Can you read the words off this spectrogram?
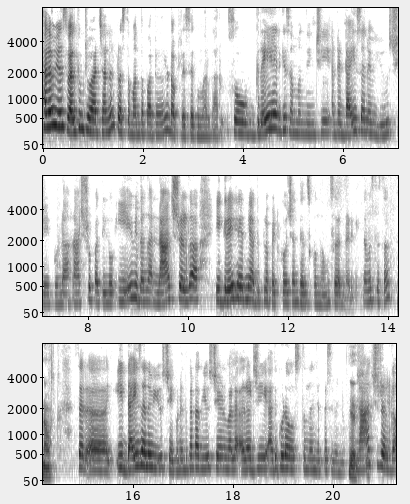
Hello yes welcome to our channel ప్రస్తుతం మనతో పాటు ఉన్నారు డాక్టర్ ఎస్ఏ కుమార్ గారు. సో గ్రే హెయిర్కి సంబంధించి అంటే డైస్ అనేవి యూజ్ చేయకుండా న్యాచురోపతిలో ఏ విధంగా న్యాచురల్గా ఈ గ్రే హెయిర్ని అదుపులో పెట్టుకోవచ్చు అని తెలుసుకుందాము సార్ని అడిగి. నమస్తే సార్ నమస్తే. సార్ ఈ డైస్ అనేవి యూజ్ చేయకుండా ఎందుకంటే అది యూజ్ చేయడం వల్ల అలర్జీ అది కూడా వస్తుందని చెప్పేసి విన్నాం. న్యాచురల్గా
